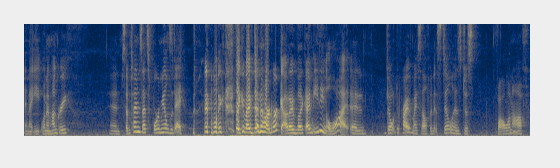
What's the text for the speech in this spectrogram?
And I eat when I'm hungry. And sometimes that's four meals a day. like like if I've done a hard workout, I'm like I'm eating a lot. And don't deprive myself, and it still has just fallen off.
